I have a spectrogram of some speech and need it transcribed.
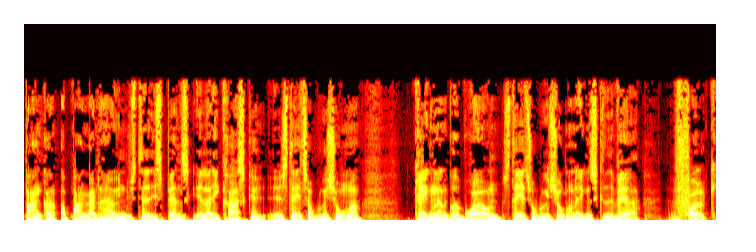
banker, og bankerne har jo investeret i spansk eller i græske øh, statsobligationer. Grækenland er gået på røven, statsobligationerne er ikke en skide værd. Folk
